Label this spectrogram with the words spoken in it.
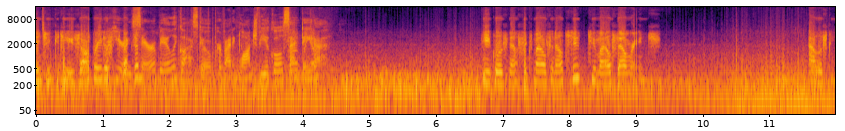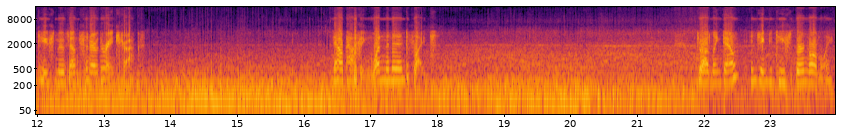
Engine continues to operate We're as hearing expected. Sarah Bailey Glasgow providing launch vehicles and data. Vehicle is now 6 miles in altitude, 2 miles downrange. Atlas continues to move down the center of the range track. Now passing 1 minute into flight. Throttling down, engine continues to burn normally.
